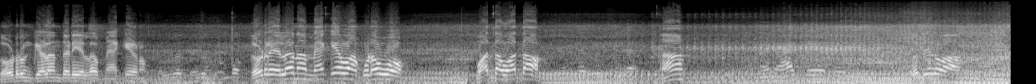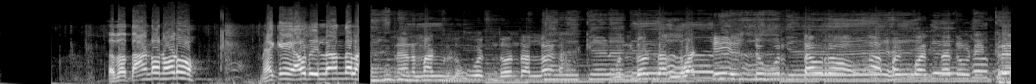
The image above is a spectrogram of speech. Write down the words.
ಗೌಡ್ರನ್ ಕೇಳಂತಡಿ ಎಲ್ಲ ಮ್ಯಾಕೆ ಗೌಡ್ರ ಎಲ್ಲ ನಾ ಮ್ಯಾಕೇವ ಕೊಡವು. ವಾತ ವಾತ. ಹಾ? ಗೊತ್ತಿಲ್ವಾ? ಅದ ತಾಂಡೋ ನೋಡು. ಮ್ಯಾಕೆ ಯಾವ್ದು ಇಲ್ಲ ಅಂದಲ್ಲ. ನನ್ನ ಮಕ್ಕಳು ಒಂದೊಂದಲ್ಲ ಒಂದೊಂದಲ್ಲ ಹೊಟ್ಟೆ ಎಷ್ಟು ಉರ್ತಾವ್ರೋ ಭಗವಂತ ನೋಡಿದ್ರೆ.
